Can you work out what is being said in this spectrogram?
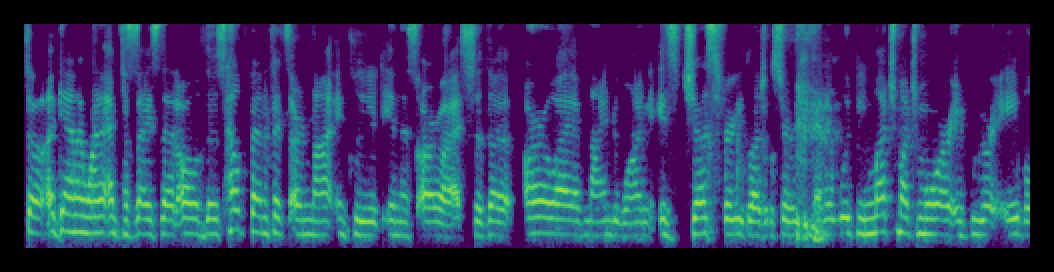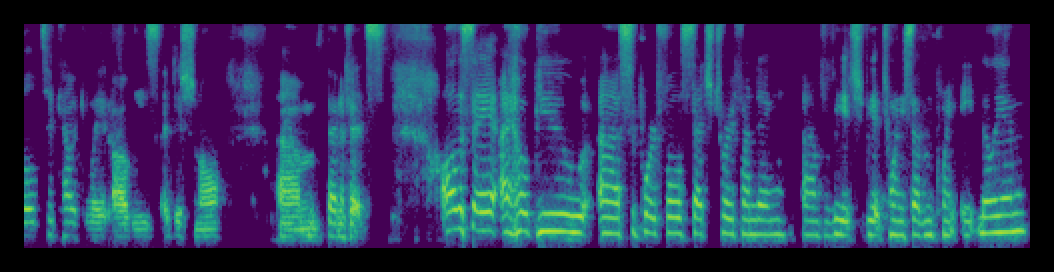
So again, I want to emphasize that all of those health benefits are not included in this ROI. So the ROI of nine to one is just for ecological services, and it would be much, much more if we were able to calculate all these additional um, benefits. All to say, I hope you uh, support full statutory funding um, for VHB at 27.8 million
